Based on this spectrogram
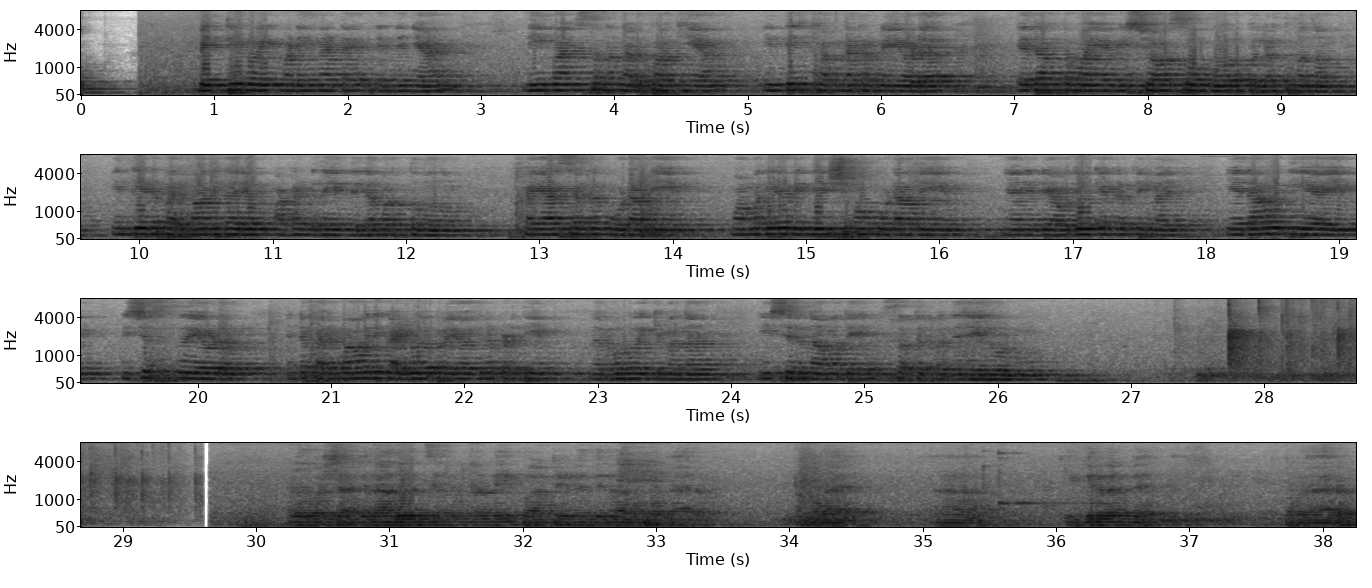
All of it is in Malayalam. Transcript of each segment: എന്ന് ഞാൻ ഇന്ത്യൻ യഥാർത്ഥമായ വിശ്വാസവും കൂറ് പുലർത്തുമെന്നും ഇന്ത്യയുടെ പരമാധികാരവും അഖണ്ഡതയും നിലനിർത്തുമെന്നും ഭയാശങ്ക കൂടാതെയും മമതയോ വിദ്വേഷമോ കൂടാതെയും ഞാൻ എന്റെ ഔദ്യോഗിക കൃത്യങ്ങൾ യഥാവിധിയായും വിശ്വസ്തയോടും എന്റെ പരമാവധി കഴിവ് പ്രയോജനപ്പെടുത്തിയും നിർവഹിക്കുമെന്ന് ഈശ്വരനാമത്തെ സത്യപ്രതിജ്ഞ ചെയ്തുകൊള്ളുന്നു. ഇടതുപക്ഷ ജനാധിപത്യ മുന്നണിയും പാർട്ടിയുടെ തീരുമാനപ്രകാരം നമ്മുടെ ഇഗ്രുവന്റെ പ്രകാരം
